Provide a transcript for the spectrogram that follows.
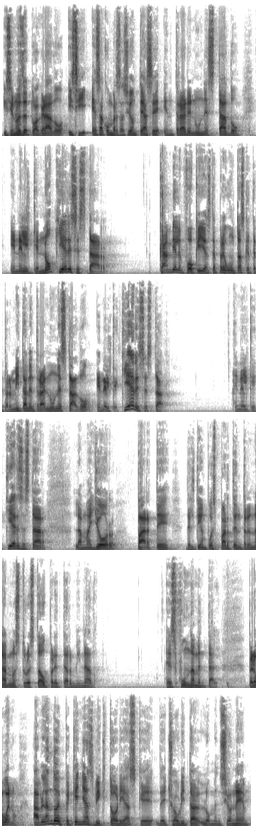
Y si no es de tu agrado y si esa conversación te hace entrar en un estado en el que no quieres estar, cambia el enfoque y hazte preguntas que te permitan entrar en un estado en el que quieres estar. En el que quieres estar la mayor parte del tiempo. Es parte de entrenar nuestro estado predeterminado. Es fundamental. Pero bueno, hablando de pequeñas victorias, que de hecho ahorita lo mencioné,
